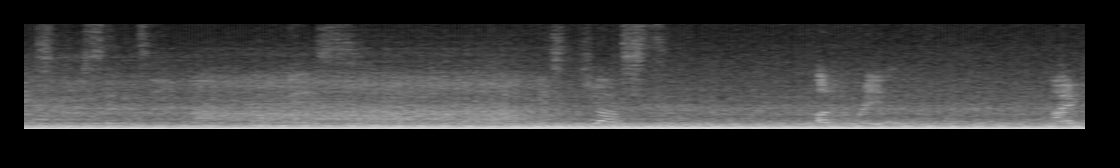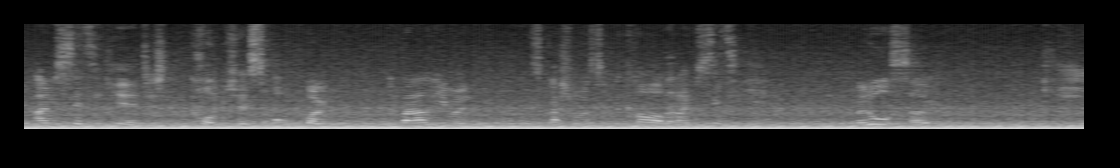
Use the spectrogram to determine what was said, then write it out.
Exclusivity of this is just unreal. I'm, sitting here just conscious of both the value and the specialness of the car that I'm sitting in, but also the key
